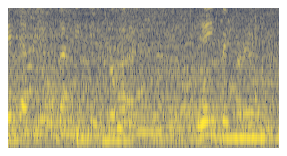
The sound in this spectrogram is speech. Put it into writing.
लेकिन जैसे उधर की खींच तो मेरी यहीं पे खड़े हो।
